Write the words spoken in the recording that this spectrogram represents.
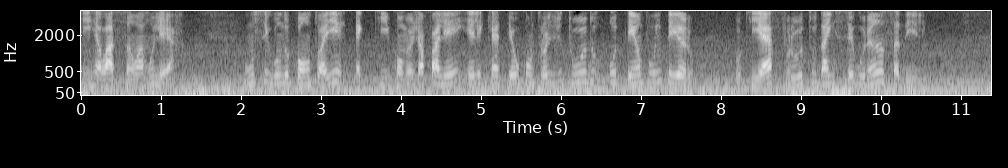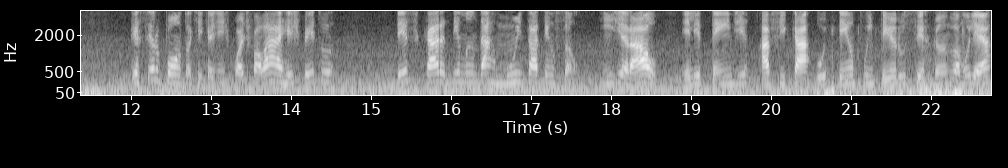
em relação à mulher. Um segundo ponto aí é que, como eu já falei, ele quer ter o controle de tudo o tempo inteiro, o que é fruto da insegurança dele. Terceiro ponto aqui que a gente pode falar é a respeito desse cara demandar muita atenção. Em geral, ele tende a ficar o tempo inteiro cercando a mulher,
